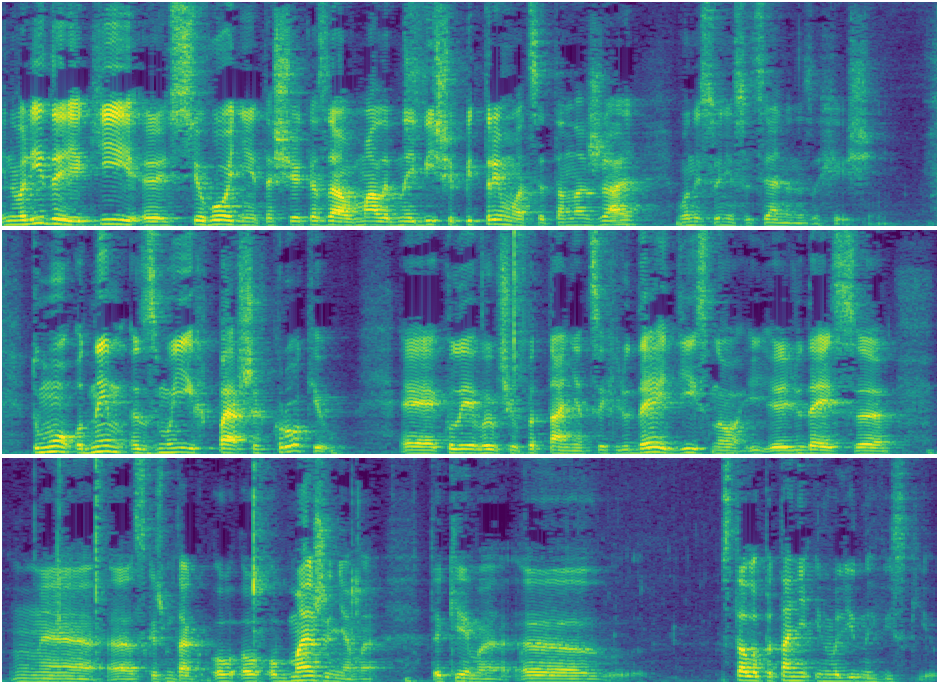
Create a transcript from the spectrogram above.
Інваліди, які е, сьогодні, те, що я казав, мали б найбільше підтримуватися, та, на жаль, вони сьогодні соціально не захищені. Тому одним з моїх перших кроків, е, коли я вивчив питання цих людей, дійсно е, людей з, е, скажімо так, обмеженнями такими, стало питання інвалідних візків.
